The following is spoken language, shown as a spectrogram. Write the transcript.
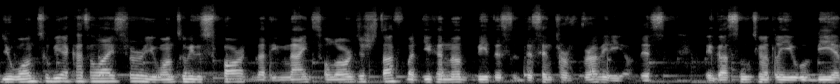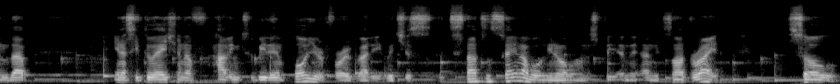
you want to be a catalyzer, you want to be the spark that ignites a larger stuff, but you cannot be the, the center of gravity of this because ultimately you will be end up in a situation of having to be the employer for everybody, which is it's not sustainable, you know, honestly, and, and it's not right. So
